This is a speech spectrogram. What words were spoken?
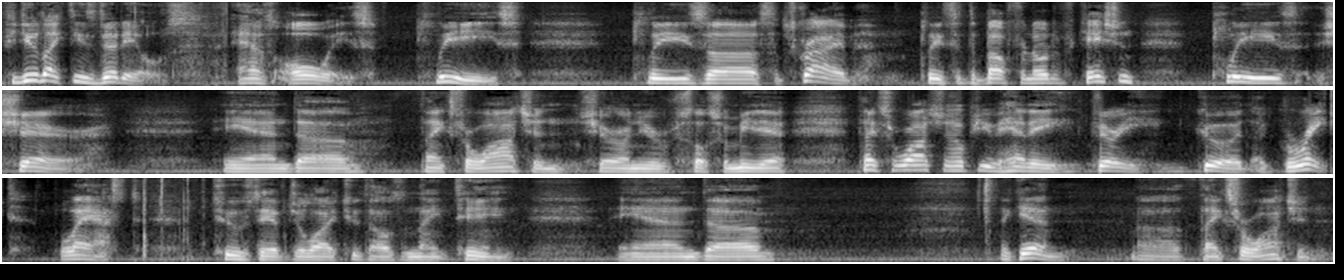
If you do like these videos, as always, please, please uh, subscribe. Please hit the bell for notification. Please share. And uh, thanks for watching. Share on your social media. Thanks for watching. Hope you had a very good, a great last Tuesday of July 2019. And uh, again, uh, thanks for watching.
